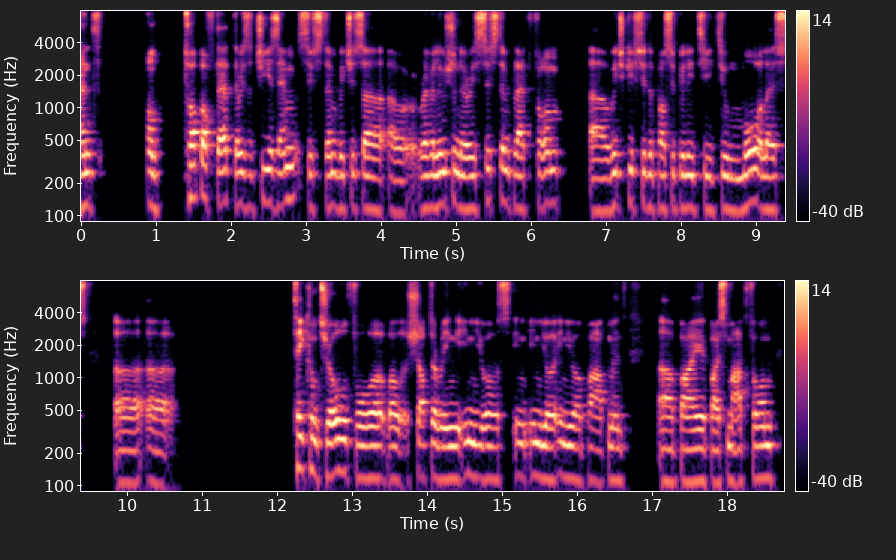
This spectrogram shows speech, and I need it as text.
And on top of that, there is a GSM system, which is a, a revolutionary system platform, uh, which gives you the possibility to more or less uh, uh, take control for well shuttering in your in, in your in your apartment uh, by by smartphone.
